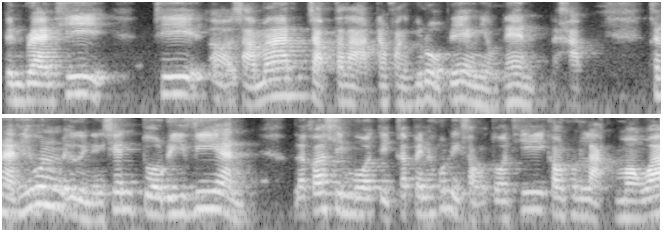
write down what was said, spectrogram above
เป็นแบรนด์ที่ที่สามารถจับตลาดทางฝั่งยุโรปได้อย่างเหนียวแน่นนะครับ ขณะที่หุ้นอื่นอย่างเช่นตัว Rivian แล้วก็ Symbiotic ก็เป็นหุ้นอีก 2 ตัวที่กองทุนหลักมองว่า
